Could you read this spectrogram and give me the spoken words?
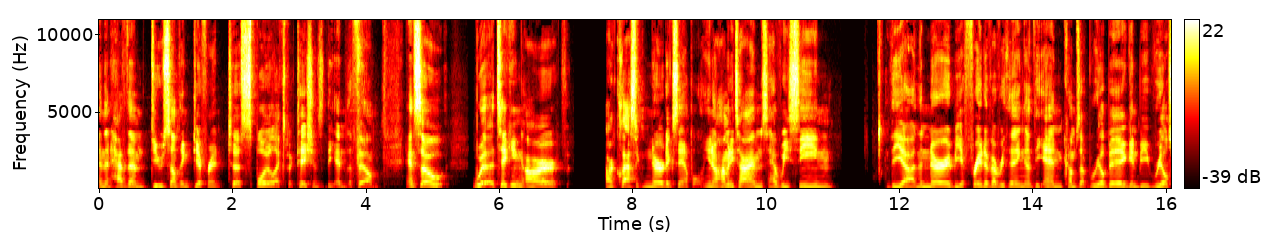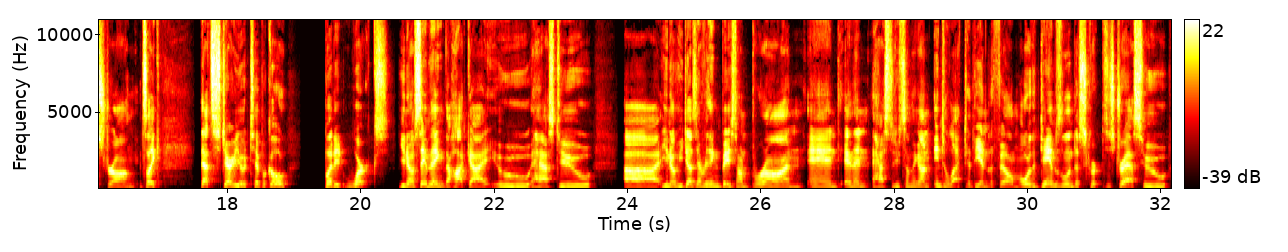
and then have them do something different to spoil expectations at the end of the film. And so, taking our our classic nerd example, you know, how many times have we seen the uh, the nerd be afraid of everything at the end comes up real big and be real strong. It's like that's stereotypical, but it works. You know, same thing. The hot guy who has to, uh, you know, he does everything based on brawn and and then has to do something on intellect at the end of the film, or the damsel in distress who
